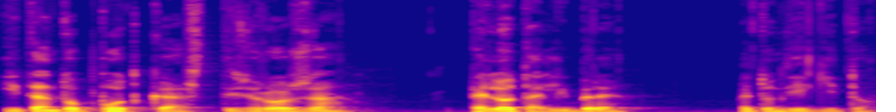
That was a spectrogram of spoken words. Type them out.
Ήταν το podcast της Ρόζα, Πελότα Λίμπρε, με τον Διεγκύτο.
